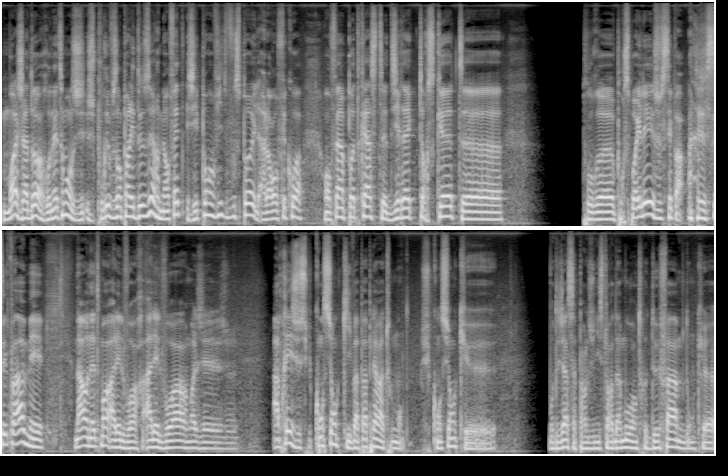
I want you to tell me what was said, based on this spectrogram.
moi j'adore, honnêtement, je pourrais vous en parler deux heures, mais en fait j'ai pas envie de vous spoil. Alors on fait quoi? On fait un podcast director's cut euh, pour, euh, pour spoiler, je sais pas. je sais pas, mais non, honnêtement, allez le voir. Allez le voir. Moi. Après, je suis conscient qu'il va pas plaire à tout le monde. Je suis conscient que. Bon, déjà, ça parle d'une histoire d'amour entre deux femmes, donc. Euh,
